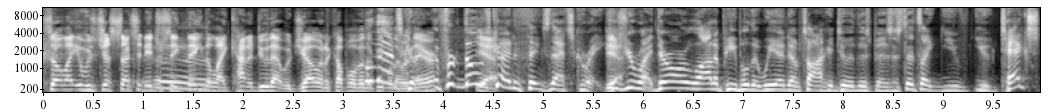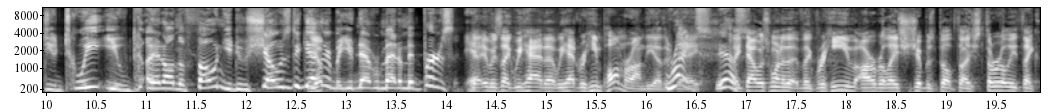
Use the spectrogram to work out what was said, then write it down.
So like, it was just such an interesting thing to like kind of do that with Joe and a couple of other Well, people that were good. there. For those Yeah. kind of things, that's great. Because Yeah. you're right. There are a lot of people that we end up talking to in this business. That's like you you text, you tweet, you get on the phone, you do shows together, Yep. but you've never met them in person. Yeah, it was like we had uh, we had Raheem Palmer on the other Right, day. yes. Like that was one of the like Raheem. Our relationship was built like thoroughly. Like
